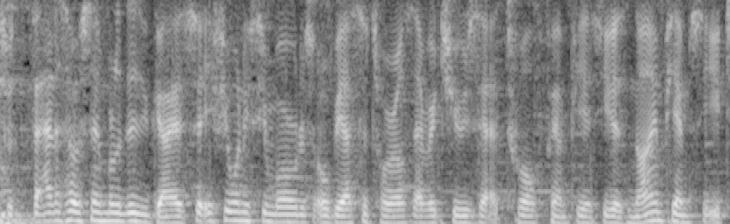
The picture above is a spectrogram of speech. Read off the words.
So that is how simple it is guys so if you want to see more of those OBS tutorials every Tuesday at 12 pm PST that's 9 pm CET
